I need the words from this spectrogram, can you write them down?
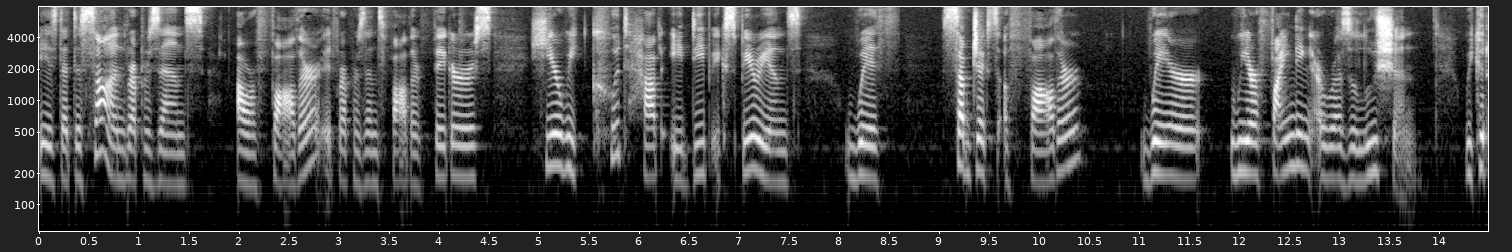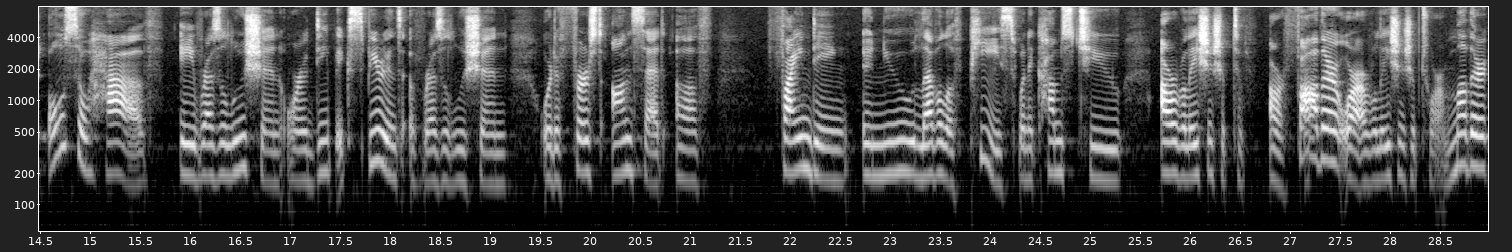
is that the sun represents our father, it represents father figures. Here we could have a deep experience with subjects of father where we are finding a resolution. We could also have a resolution or a deep experience of resolution or the first onset of finding a new level of peace when it comes to our relationship to our father or our relationship to our mother,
